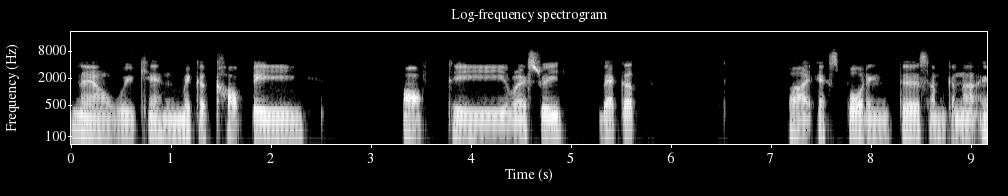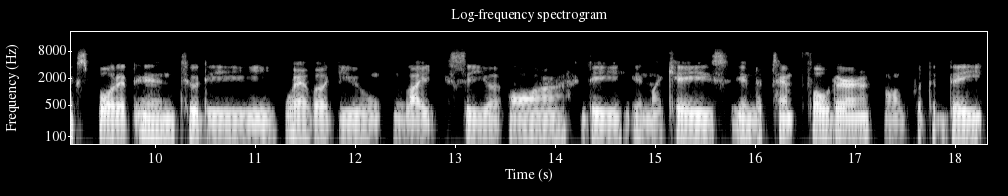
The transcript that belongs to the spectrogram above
Now we can make a copy of the registry backup by exporting this. I'm gonna export it into the wherever you like see or the in my case in the temp folder. I'll put the date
